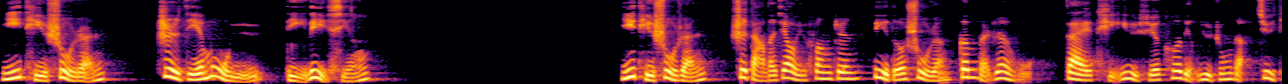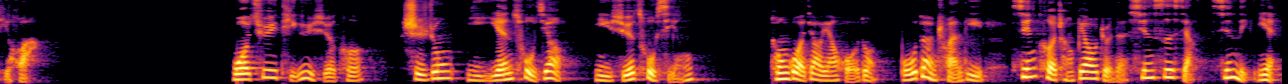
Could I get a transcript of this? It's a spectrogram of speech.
以体树人，志节木语，砥砺行。以体树人是党的教育方针立德树人根本任务在体育学科领域中的具体化。我区体育学科始终以言促教，以学促行，通过教研活动不断传递新课程标准的新思想、新理念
